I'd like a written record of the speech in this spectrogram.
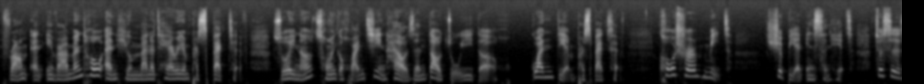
from an environmental and humanitarian perspective，所以呢，从一个环境还有人道主义的观点 perspective。 Culture meat should be an instant hit，就是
